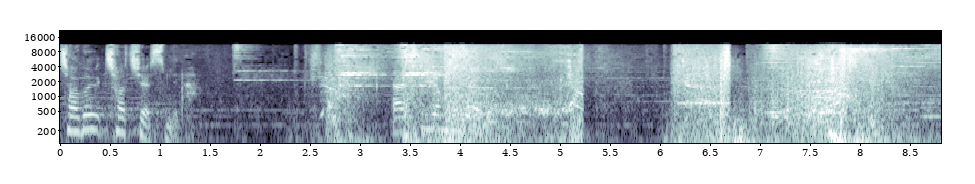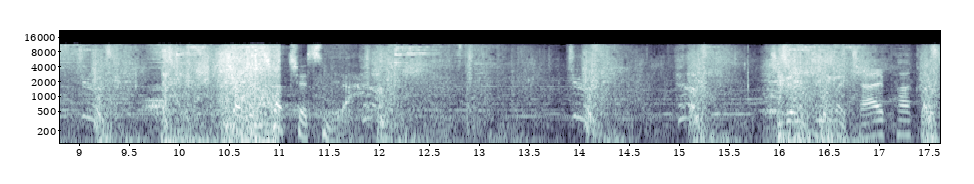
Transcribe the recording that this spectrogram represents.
적을 처치했습니다. 다 실력 문제라고. 적을 처치했습니다. 주변 기능을 잘 파악하고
